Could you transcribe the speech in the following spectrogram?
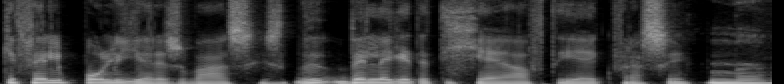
Και θέλει πολύ γερές βάσεις. Δεν, λέγεται τυχαία αυτή η έκφραση. Ναι.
